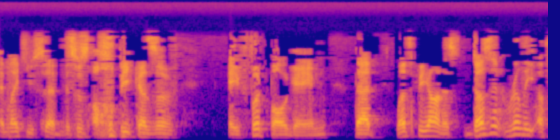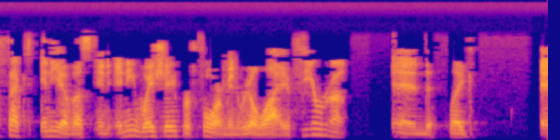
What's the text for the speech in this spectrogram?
and like you said, this was all because of a football game that, let's be honest, doesn't really affect any of us in any way, shape, or form in real life. Zero. And like, Eh,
